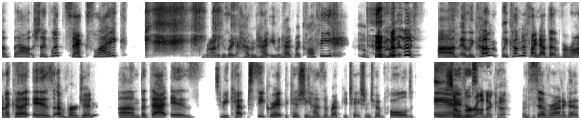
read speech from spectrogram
about she's like, "What's sex like?" Veronica's like, "I haven't had even had my coffee." oh my um, and we come we come to find out that Veronica is a virgin, um, but that is to be kept secret because she has a reputation to uphold. And so Veronica. So Veronica.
